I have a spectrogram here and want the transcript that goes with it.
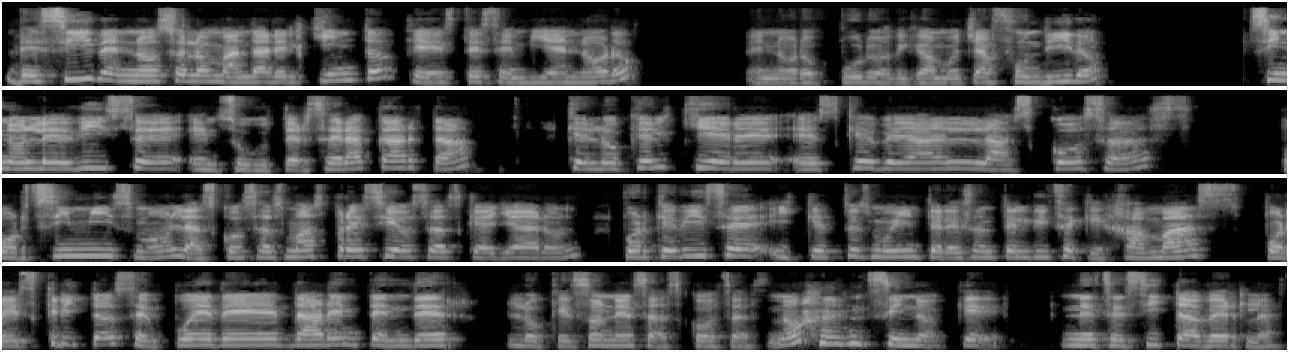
decide no solo mandar el quinto, que este se envía en oro, en oro puro, digamos, ya fundido, sino le dice en su tercera carta que lo que él quiere es que vean las cosas por sí mismo las cosas más preciosas que hallaron, porque dice, y que esto es muy interesante, él dice que jamás por escrito se puede dar a entender lo que son esas cosas, ¿no? Sino que necesita verlas.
